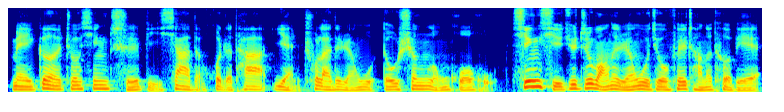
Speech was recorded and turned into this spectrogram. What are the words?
每个周星驰笔下的或者他演出来的人物都生龙活虎，新喜剧之王的人物就非常的特别，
